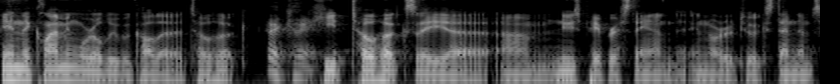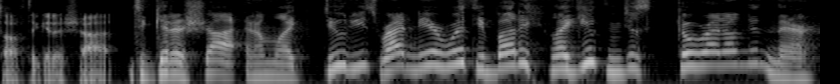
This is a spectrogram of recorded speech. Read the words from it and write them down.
In the climbing world, we would call that a toe hook. Okay. He toe hooks a uh, um, newspaper stand in order to extend himself to get a shot. to get a shot, and I'm like, dude, he's right near with you, buddy. Like you can just go right on in there.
